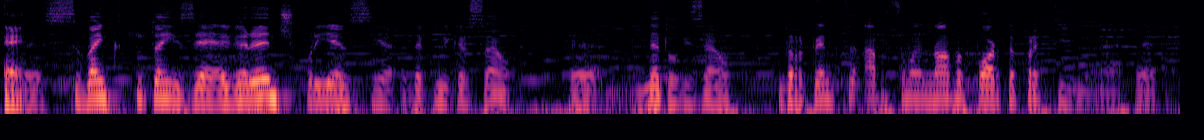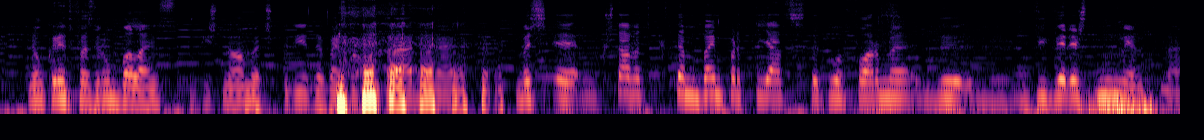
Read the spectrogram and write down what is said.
É. se bem que tu tens é, a grande experiência da comunicação na televisão, de repente abre-se uma nova porta para ti. Não, é? não querendo fazer um balanço, porque isto não é uma despedida, bem pelo contrário, é? mas uh, gostava de que também partilhasses da tua forma de, de, viver este momento. Não é?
